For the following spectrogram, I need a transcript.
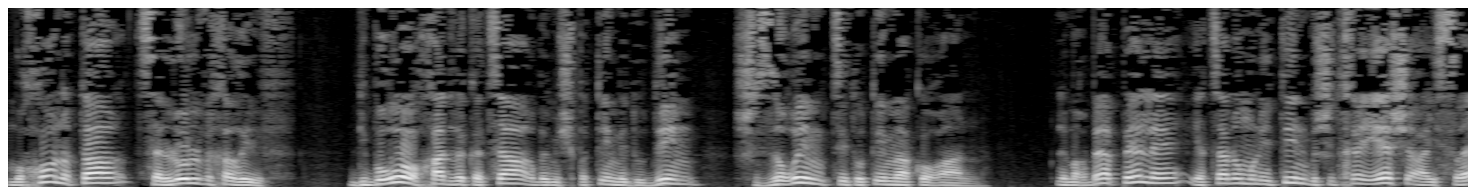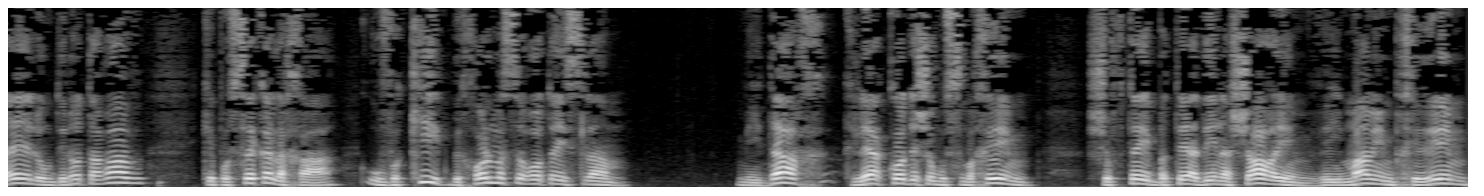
מוחו נותר צלול וחריף. דיבורו חד וקצר, במשפטים מדודים, שזורים ציטוטים מהקוראן. למרבה הפלא, יצא לו מוניטין בשטחי יש"ע, ישראל ומדינות ערב כפוסק הלכה ובקיא בכל מסורות האסלאם. מאידך, כלי הקודש המוסמכים, שופטי בתי הדין השרעיים ואימאמים בכירים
